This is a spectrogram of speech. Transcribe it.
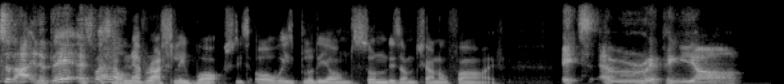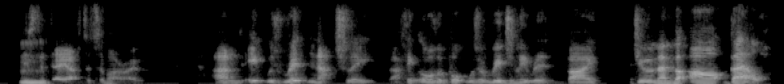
to that in a bit as well. I've never actually watched. It's always bloody on Sundays on Channel Five. It's a ripping yarn. Is the Mm. day after tomorrow, and it was written actually. I think, or the book was originally written by. Do you remember Art Bell,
